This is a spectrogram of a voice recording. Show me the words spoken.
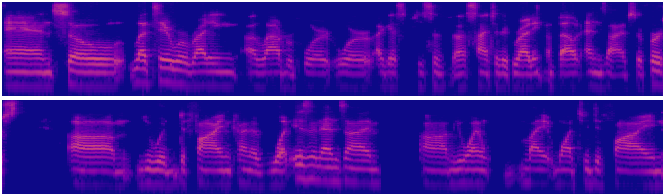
and so let's say we're writing a lab report or I guess a piece of uh, scientific writing about enzymes. So first, um, you would define kind of what is an enzyme. Um, you want, might want to define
